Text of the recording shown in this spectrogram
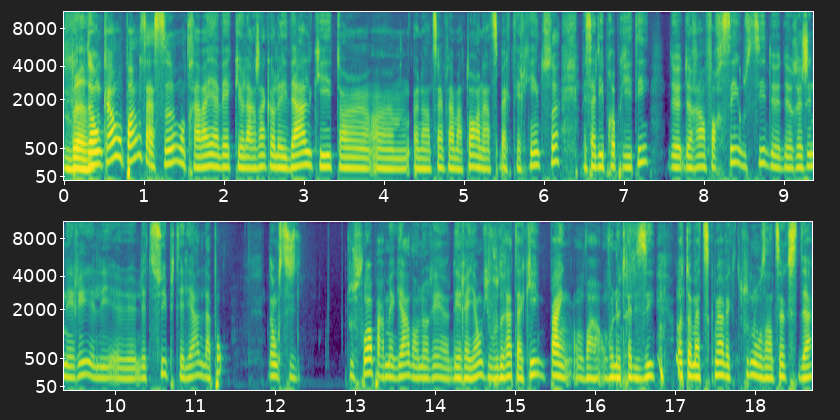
Donc, quand on pense à ça, on travaille avec l'argent colloïdal, qui est un, anti-inflammatoire, un antibactérien, tout ça, mais ça a des propriétés de, renforcer aussi, de, régénérer les, le tissu épithélial de la peau. Donc, si toutefois, par mégarde, on aurait euh, des rayons qui voudraient attaquer, bang, on va, on va neutraliser automatiquement avec tous nos antioxydants.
